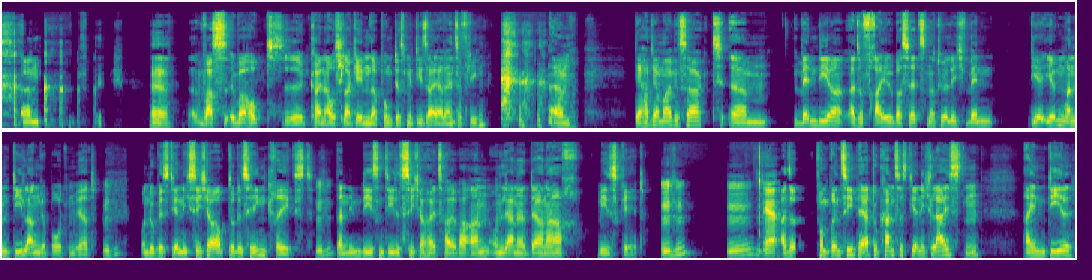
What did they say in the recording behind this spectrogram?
ähm, äh, was überhaupt äh, kein ausschlaggebender Punkt ist, mit dieser Airline zu fliegen. ähm, der hat ja mal gesagt, ähm, wenn dir, also frei übersetzt natürlich, wenn dir irgendwann ein Deal angeboten wird, mhm und du bist dir nicht sicher, ob du das hinkriegst, mhm. dann nimm diesen Deal sicherheitshalber an und lerne danach, wie es geht. Mhm. Mhm, ja. Also vom Prinzip her, du kannst es dir nicht leisten, einen Deal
